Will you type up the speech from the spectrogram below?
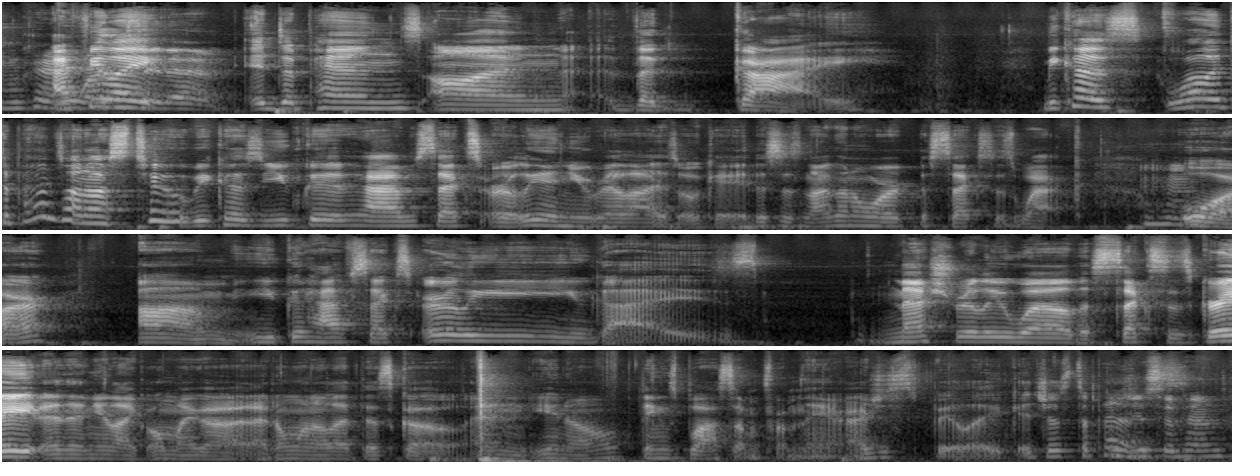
Okay, I feel like it depends on the guy. Because, well, it depends on us too. Because you could have sex early and you realize, okay, this is not going to work. The sex is whack. Mm-hmm. Or um, you could have sex early. You guys mesh really well. The sex is great. And then you're like, oh my God, I don't want to let this go. And, you know, things blossom from there. I just feel like it just depends. It just depends.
